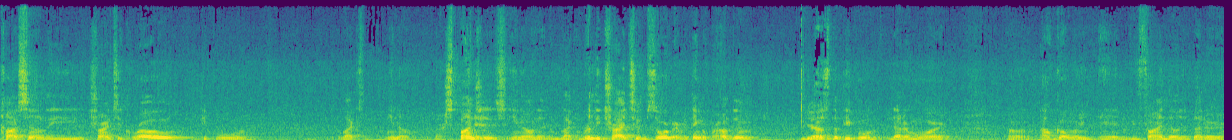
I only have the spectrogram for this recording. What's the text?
constantly trying to grow, people like you know are sponges, you know that like really try to absorb everything around them. Yeah. Those are the people that are more um, outgoing, and you find those better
